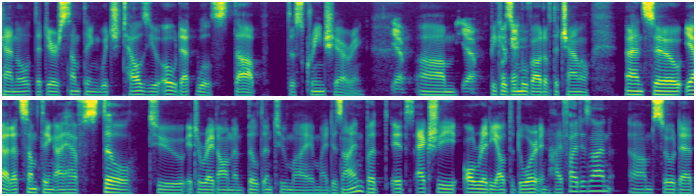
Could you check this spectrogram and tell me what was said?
channel that there's something which tells you oh that will stop the screen sharing Yep. um, Yeah. because okay. you move out of the channel And so yeah, that's something I have still to iterate on and build into my my design. But it's actually already out the door in hi-fi design, um, so that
